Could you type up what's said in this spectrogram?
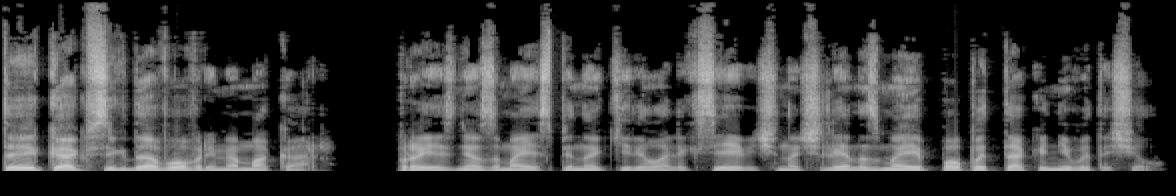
«Ты, как всегда, вовремя, Макар», — произнес за моей спиной Кирилл Алексеевич, но член из моей попы так и не вытащил.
